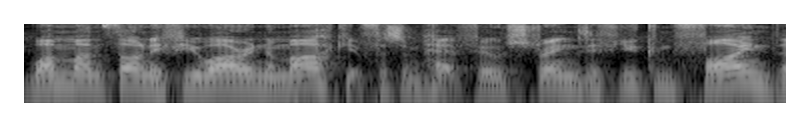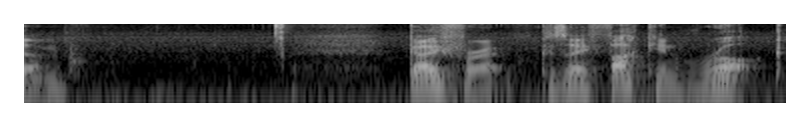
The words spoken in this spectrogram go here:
one month on, if you are in the market for some Hetfield strings, if you can find them, go for it because they fucking rock.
